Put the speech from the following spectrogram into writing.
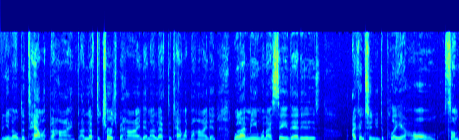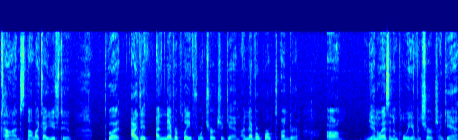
you know, the talent behind. I left the church behind and I left the talent behind. And what I mean when I say that is I continued to play at home sometimes, not like I used to, but I did. I never played for a church again. I never worked under um, you know, as an employee of a church again.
